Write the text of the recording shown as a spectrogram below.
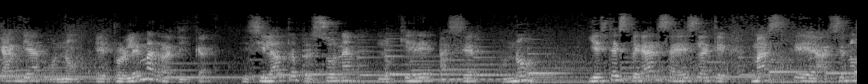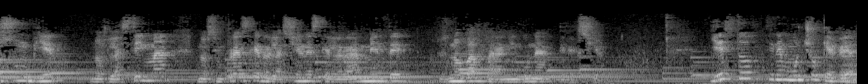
cambia o no. El problema radica en si la otra persona lo quiere hacer o no. Y esta esperanza es la que, más que hacernos un bien, nos lastima, nos enfrasca en relaciones que realmente pues, no van para ninguna dirección. Y esto tiene mucho que ver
